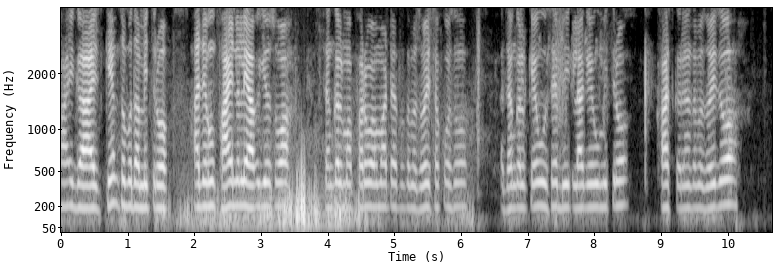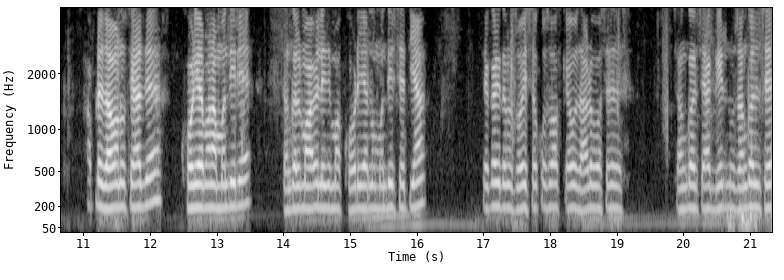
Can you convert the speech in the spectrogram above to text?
હાય ગાઈઝ કેમ છો બધા મિત્રો? આજે હું ફાઇનલી આવી ગયો છું જંગલમાં ફરવા માટે તો તમે જોઈ શકો છો. આ જંગલ કેવું છે, બીક લાગે એવું મિત્રો? ખાસ કરીને તમે જોઈ જુઓ. આપણે જવાનું છે આજે ખોડિયારમાંના મંદિરે. જંગલમાં આવેલી જેમાં ખોડિયારનું મંદિર છે ત્યાં. તે કરી તમે જોઈ શકો છો કેવો ઝાડવો છે. જંગલ છે, આ ગીરનું જંગલ છે.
